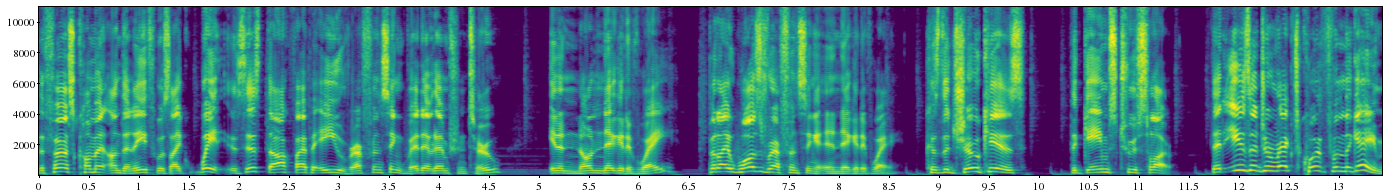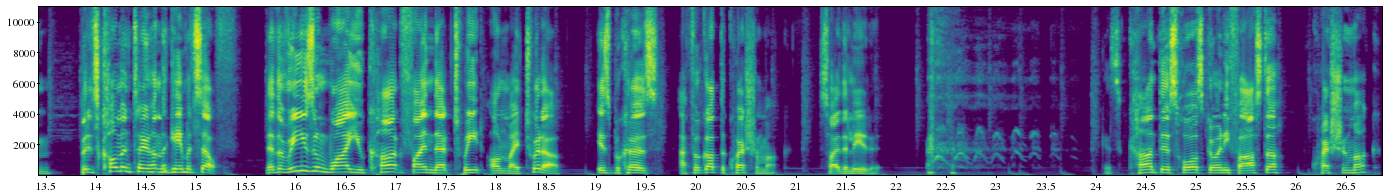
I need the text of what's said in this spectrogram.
The first comment underneath was like, wait, is this Dark Viper AU referencing Red Dead Redemption 2 in a non negative way? But I was referencing it in a negative way. Because the joke is, the game's too slow. That is a direct quote from the game, but it's commentary on the game itself. Now, the reason why you can't find that tweet on my Twitter is because I forgot the question mark, so I deleted it. Guess, can't this horse go any faster? Question mark.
